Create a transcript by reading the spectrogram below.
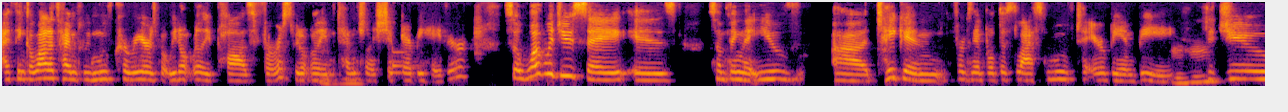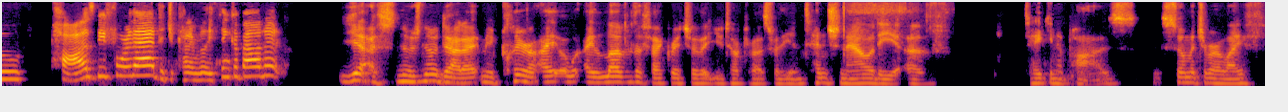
I think a lot of times we move careers, but we don't really pause first. We don't really Mhm. intentionally shift our behavior. So, what would you say is something that you've uh, taken, for example, this last move to Airbnb? Mhm. Did you pause before that? Did you kind of really think about it? Yes, there's no doubt. I mean, clear. I I love the fact, Rachael, that you talked about sort of the intentionality of taking a pause. So much of our life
